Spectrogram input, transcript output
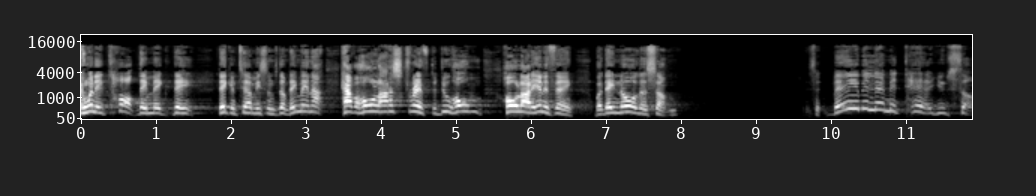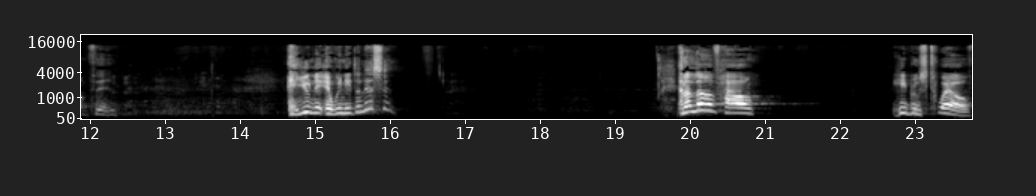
And when they talk, they make they they can tell me some stuff. They may not have a whole lot of strength to do whole whole lot of anything, but they know a little something. Say, baby, let me tell you something. And you need, and we need to listen. And I love how Hebrews 12,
